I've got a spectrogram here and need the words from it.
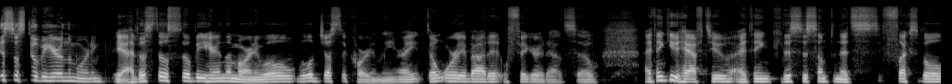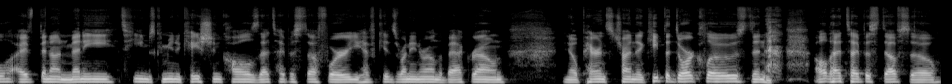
This will still be here in the morning. Yeah, they'll still still be here in the morning. We'll we'll adjust accordingly, right? Don't worry about it. We'll figure it out. So, I think you have to. I think this is something that's flexible. I've been on many teams communication calls, that type of stuff, where you have kids running around the background, you know, parents trying to keep the door closed and all that type of stuff. So,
